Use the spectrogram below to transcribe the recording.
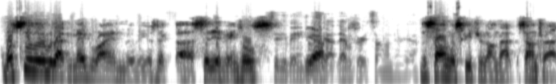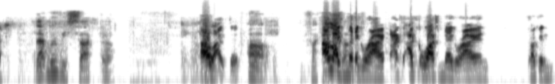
What's the name of that Meg Ryan movie? Isn't it uh, City of Angels? City of Angels. Yeah. Yeah. they have a great song on there. Yeah, The song was featured on that soundtrack. that movie sucked though. I liked it. Oh, I like sucked. Meg Ryan. I, I could watch Meg Ryan fucking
